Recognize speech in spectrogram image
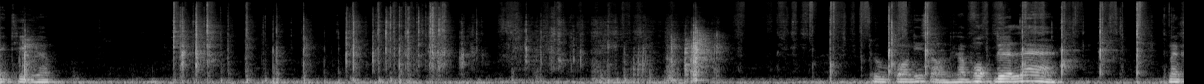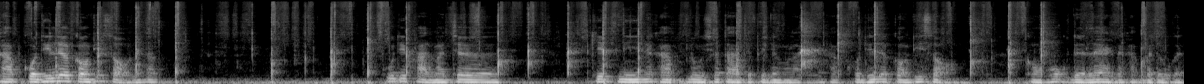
ออีกทีครับ ดูกองที่สองนะครับหกเดือนแรกนะครับ คนที่เลือกกองที่สองนะครับ ผู้ที่ผ่านมาเจอคลิปนี้นะครับดวงชะตาจะเป็นอย่างไรนะครับ คนที่เลือกกองที่สองของหกเดือนแรกนะครับ มาดูกัน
